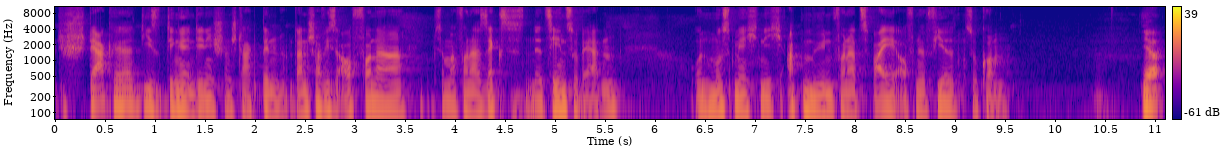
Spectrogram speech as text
stärke diese Dinge, in denen ich schon stark bin. Und dann schaffe ich es auch von einer, ich sag mal, von einer 6 eine 10 zu werden und muss mich nicht abmühen, von einer 2 auf eine 4 zu kommen. Ja.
